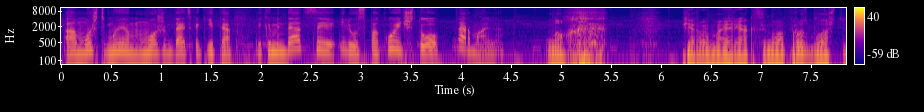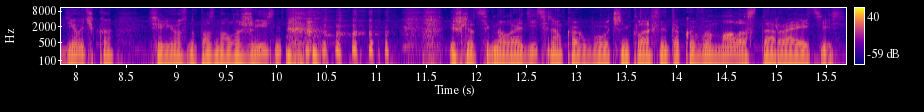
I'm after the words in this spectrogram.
А, может, мы можем дать какие-то рекомендации или успокоить, что нормально. Ну, первая моя реакция на вопрос была, что девочка серьезно познала жизнь и шлет сигнал родителям, как бы очень классный такой, вы мало стараетесь.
